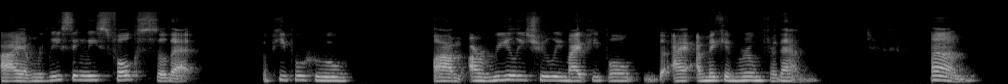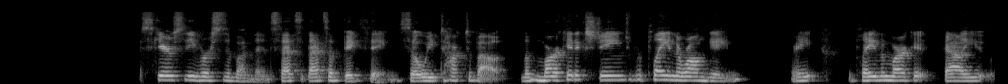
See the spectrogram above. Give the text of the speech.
I am releasing these folks so that the people who um, are really truly my people, I, I'm making room for them. Um, scarcity versus abundance. That's that's a big thing. So we talked about the market exchange. We're playing the wrong game, right? We're playing the market value,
